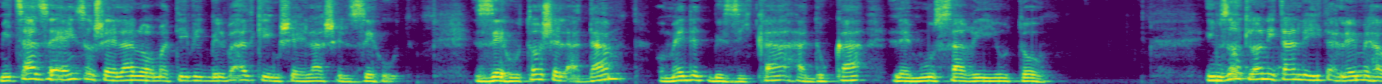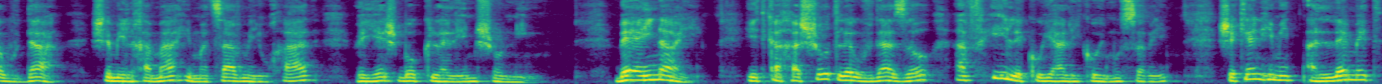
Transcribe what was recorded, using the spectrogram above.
מצד זה אין זו שאלה נורמטיבית בלבד כי אם שאלה של זהות. זהותו של אדם עומדת בזיקה הדוקה למוסריותו. עם זאת לא ניתן להתעלם מהעובדה שמלחמה היא מצב מיוחד ויש בו כללים שונים. בעיניי, התכחשות לעובדה זו אף היא לקויה ליקוי מוסרי, שכן היא מתעלמת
